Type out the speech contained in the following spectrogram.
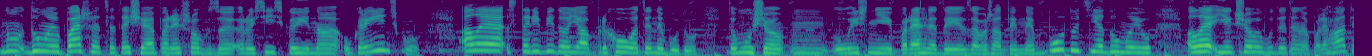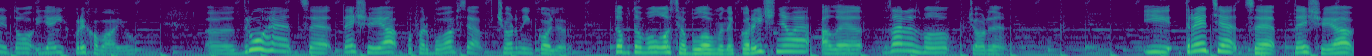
Ну, думаю, перше, це те, що я перейшов з російської на українську, але старі відео я приховувати не буду, тому що м, лишні перегляди заважати не будуть, я думаю. Але якщо ви будете наполягати, то я їх приховаю. Е, друге, це те, що я пофарбувався в чорний колір. Тобто волосся було в мене коричневе, але зараз воно чорне. І третє, це те, що я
